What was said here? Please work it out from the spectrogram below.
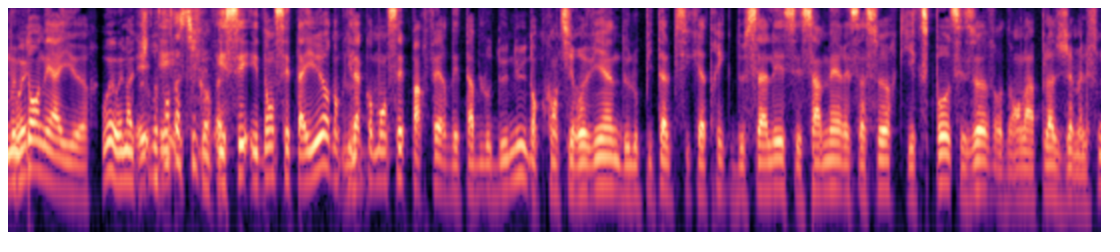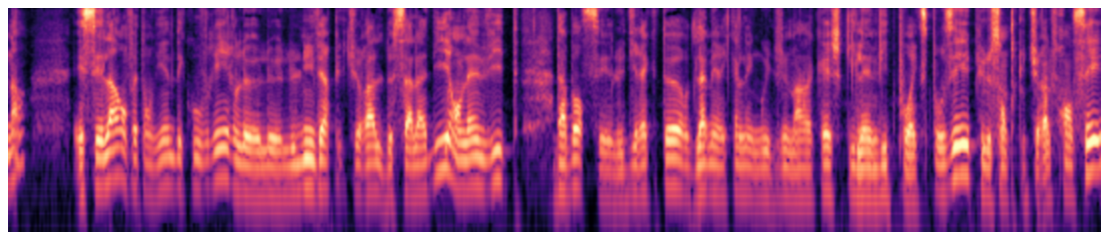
mais au même temps, on est ailleurs. Ouais, ouais, non, quelque Et- chose de et- fantastique en fait. Et, c'est, et dans cet ailleurs, donc il Mm. a commencé par faire des tableaux de nu. Donc quand il revient de l'hôpital psychiatrique de Salé, c'est sa mère et sa sœur qui exposent ses œuvres dans la place Jamel Fna. Et c'est là, en fait, on vient de découvrir le, le- l'univers pictural de Saladi. On l'invite, d'abord, c'est le directeur de l'American Language de Marrakech qui l'invite pour exposer, puis le Centre culturel français.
